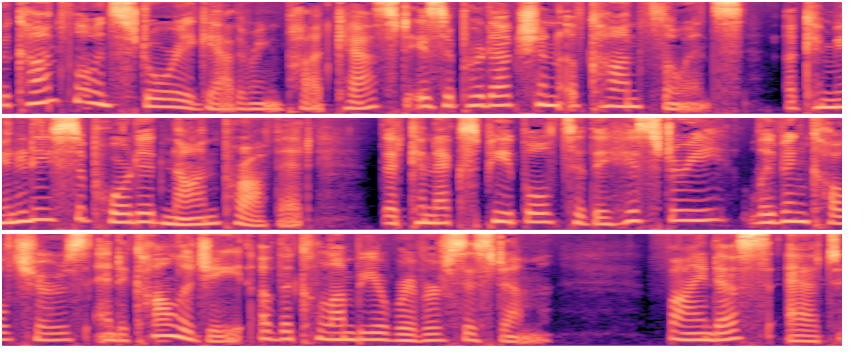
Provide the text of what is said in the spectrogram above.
The Confluence Story Gathering podcast is a production of Confluence, a community supported nonprofit that connects people to the history, living cultures, and ecology of the Columbia River system. Find us at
